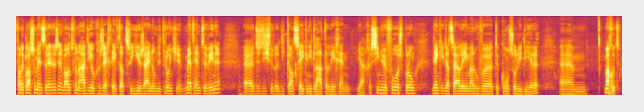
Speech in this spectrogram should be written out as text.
van de klassementsrenners. En Wout van Aert die ook gezegd heeft dat ze hier zijn om dit rondje met hem te winnen. dus die zullen die kans zeker niet laten liggen. En ja, gezien hun voorsprong denk ik dat zij alleen maar hoeven te consolideren. Um, maar goed,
